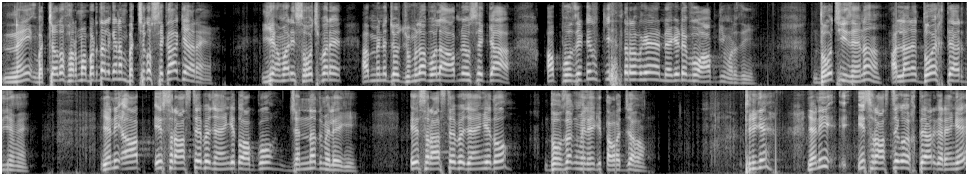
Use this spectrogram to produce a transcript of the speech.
نہیں، بچہ تو فرما پڑتا ہے، لیکن ہم بچے کو سکھا کیا رہے ہیں؟ یہ ہماری سوچ پر ہے۔ اب میں نے جو جملہ بولا، آپ نے اسے کیا؟ اب پوزیٹیو کی طرف گئے نیگیٹو وہ آپ کی مرضی۔ دو چیزیں ہیں نا، اللہ نے دو اختیار دیے ہمیں۔ یعنی آپ اس راستے پہ جائیں گے تو آپ کو جنت ملے گی۔ اس راستے پہ جائیں گے تو دوزک ملے گی، توجہ۔ ہو ٹھیک ہے؟ یعنی اس راستے کو اختیار کریں گے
